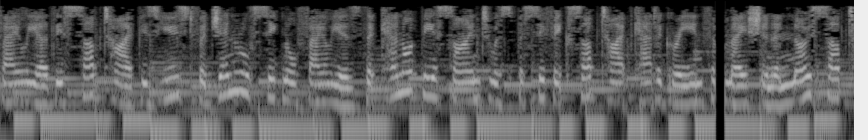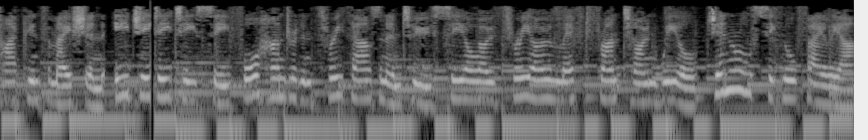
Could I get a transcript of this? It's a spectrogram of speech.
failure. This subtype is used for general signal failures that cannot be assigned to a specific subtype category information and no subtype information, e.g. DTC 403002 C0030 left front tone wheel, general signal failure.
